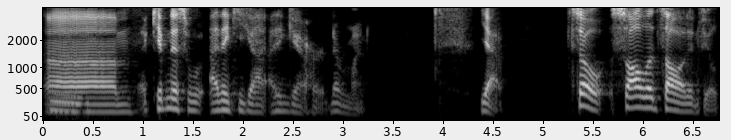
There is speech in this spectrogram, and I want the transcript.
Hmm. Um, Uh, Kipnis, I think he got. I think he got hurt. Never mind. Yeah. So solid, solid infield.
